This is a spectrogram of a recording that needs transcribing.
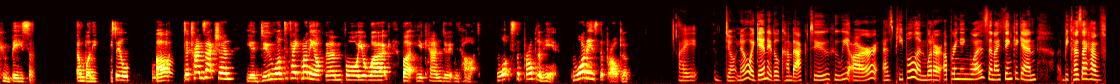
can be somebody still are a transaction. You do want to take money off them for your work, but you can do it with heart. What's the problem here? What is the problem? I don't know. Again, it'll come back to who we are as people and what our upbringing was. And I think again, because I have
